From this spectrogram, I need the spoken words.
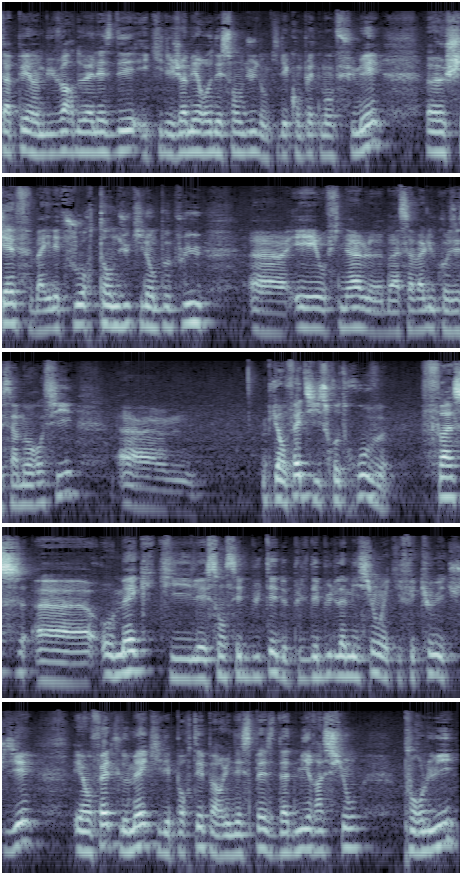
tapé un buvard de LSD et qu'il est jamais redescendu, donc il est complètement fumé. Chef, bah, il est toujours tendu qu'il en peut plus, et au final, bah, ça va lui causer sa mort aussi. puis en fait, il se retrouve face euh, au mec qu'il est censé buter depuis le début de la mission et qui fait que étudier. Et en fait, le mec, il est porté par une espèce d'admiration pour lui.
